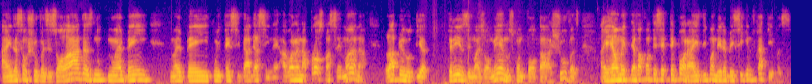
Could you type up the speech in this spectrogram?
ainda são chuvas isoladas, não, não, é bem não é bem com intensidade assim, né? Agora na próxima semana, lá pelo dia 13 mais ou menos, quando voltar as chuvas, aí realmente deve acontecer temporais de maneira bem significativas.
